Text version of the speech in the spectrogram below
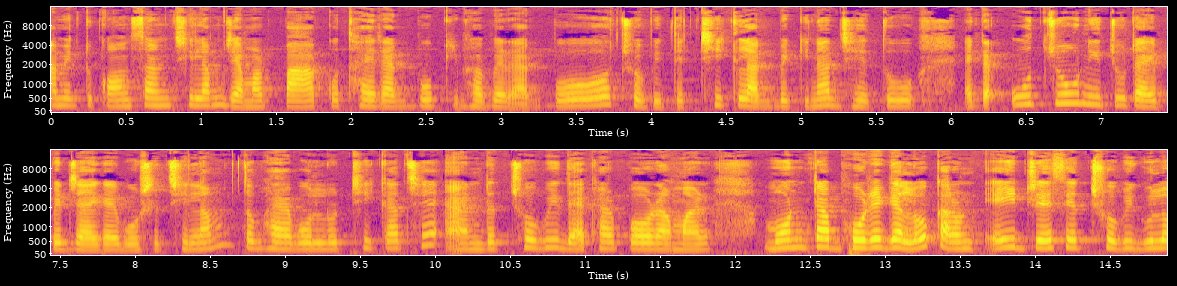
আমি একটু কনসার্ন ছিলাম যে আমার পা কোথায় রাখব, কীভাবে রাখব, ছবিতে ঠিক লাগবে কিনা, যেহেতু একটা উঁচু নিচু টাইপের জায়গায় বসেছিলাম। তো ভাইয়া বলল, ঠিক আছে। অ্যান্ড ছবি দেখার পর আমার মনটা ভরে গেল, কারণ এই ড্রেসের ছবিগুলো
